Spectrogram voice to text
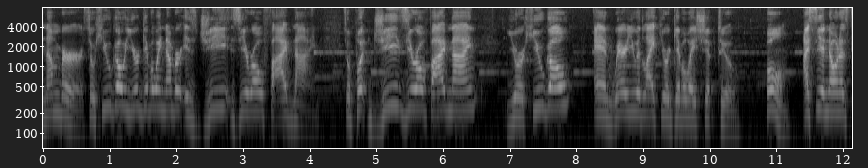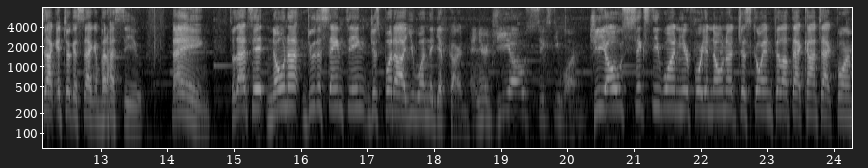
number. So Hugo, your giveaway number is G059. So put G059, your Hugo, and where you would like your giveaway shipped to. Boom. I see a Nona stuck. It took a second, but I see you. Bang. So that's it. Nona, do the same thing. Just put uh you won the gift card. And your Geo 61. GO61 here for you, Nona. Just go ahead and fill out that contact form.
